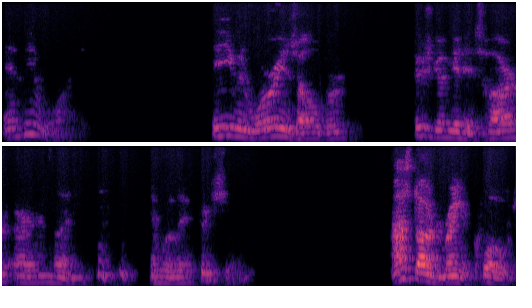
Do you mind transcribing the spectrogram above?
And then what? He even worries over who's going to get his hard earned money and will they appreciate it. I started to bring a quote,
